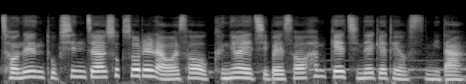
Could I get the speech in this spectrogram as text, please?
저는 독신자 숙소를 나와서 그녀의 집에서 함께 지내게 되었습니다.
